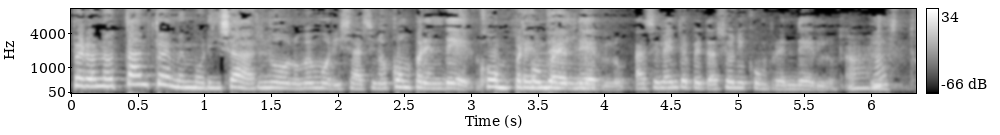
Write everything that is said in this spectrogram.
Pero no tanto de memorizar. No, no memorizar, sino comprenderlo. Comprenderlo. Comprenderlo. Hacer la interpretación y comprenderlo. Ajá. Listo.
